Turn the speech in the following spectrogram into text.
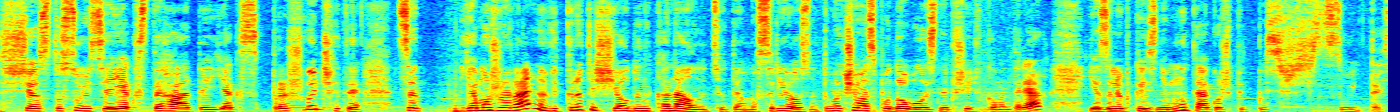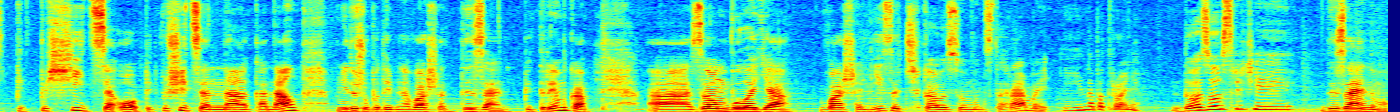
що стосується, як встигати, як пришвидшити, це я можу реально відкрити ще один канал на цю тему. Серйозно. Тому, якщо вам сподобалось, напишіть в коментарях. Я залюбки зніму. Також підписуйтесь, підпишіться. О, підпишіться на канал. Мені дуже потрібна ваша дизайн підтримка. А, з вами була я, ваша Ліза. Чекаю у своєму інстаграмі і на патроні. До зустрічі! Дизайнимо!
